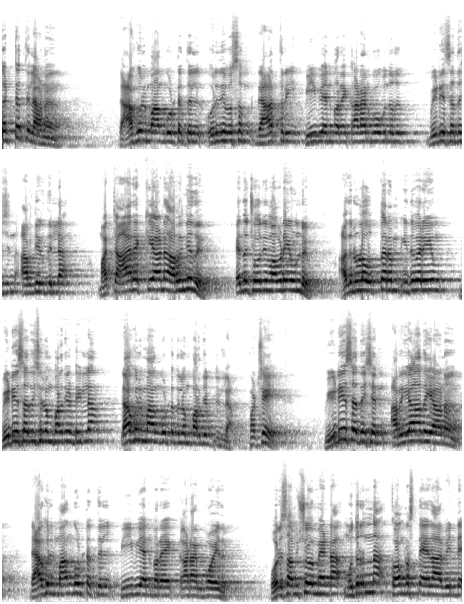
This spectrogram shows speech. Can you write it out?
ഘട്ടത്തിലാണ് രാഹുൽ മാങ്കൂട്ടത്തിൽ ഒരു ദിവസം രാത്രി പി വി അൻവറെ കാണാൻ പോകുന്നത്. വി ഡി സതീശൻ അറിഞ്ഞിരുന്നില്ല. മറ്റാരൊക്കെയാണ് അറിഞ്ഞത് എന്ന ചോദ്യം അവിടെയുണ്ട്. അതിനുള്ള ഉത്തരം ഇതുവരെയും വി ഡി സതീശനും പറഞ്ഞിട്ടില്ല രാഹുൽ മാങ്കൂട്ടത്തിലും പറഞ്ഞിട്ടില്ല. പക്ഷേ വി ഡി സതീശൻ അറിയാതെയാണ് രാഹുൽ മാങ്കൂട്ടത്തിൽ പി വി അൻവറെ കാണാൻ പോയത്. ഒരു സംശയവും വേണ്ട. മുതിർന്ന കോൺഗ്രസ് നേതാവിന്റെ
